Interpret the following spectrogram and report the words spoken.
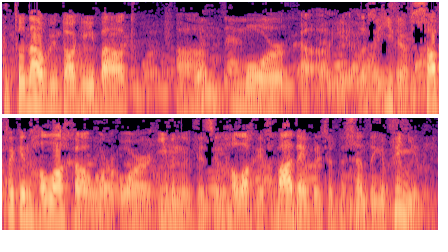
until now we've been talking about um, more, uh, let's say either suffix in halacha or, or even if it's in halacha it's vade, but it's a dissenting opinion.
